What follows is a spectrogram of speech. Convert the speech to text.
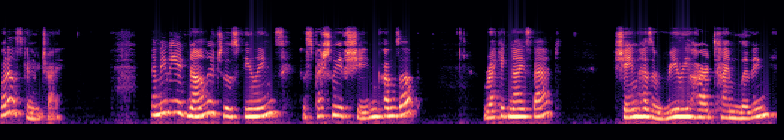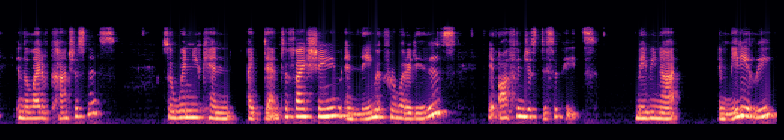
What else can we try? And maybe acknowledge those feelings, especially if shame comes up. Recognize that. Shame has a really hard time living in the light of consciousness. So when you can identify shame and name it for what it is, it often just dissipates. Maybe not immediately,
